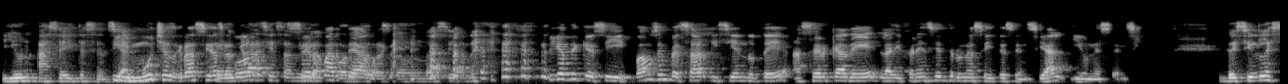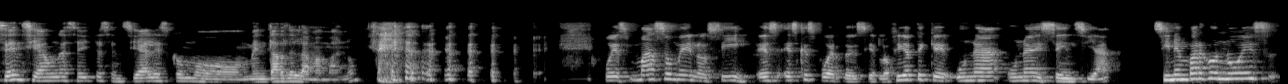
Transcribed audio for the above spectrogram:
y un aceite esencial. Y muchas gracias por gracias, ser parte de recomendación. Fíjate que sí, vamos a empezar diciéndote acerca de la diferencia entre un aceite esencial y una esencia. Decirle esencia a un aceite esencial es como mentarle la mamá, ¿no? pues más o menos, sí, es, es, que es fuerte decirlo. Fíjate que una, una esencia, sin embargo, no es...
